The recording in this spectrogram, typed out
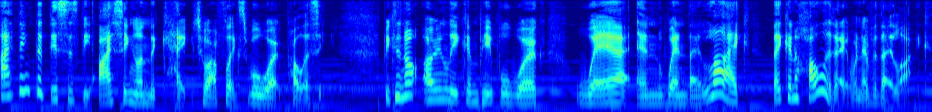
I think that this is the icing on the cake to our flexible work policy. Because not only can people work where and when they like, they can holiday whenever they like.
